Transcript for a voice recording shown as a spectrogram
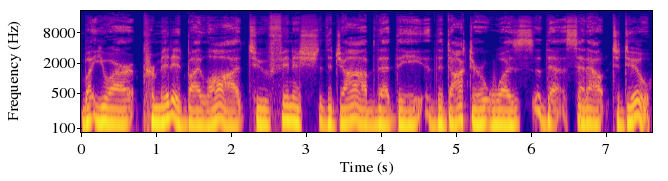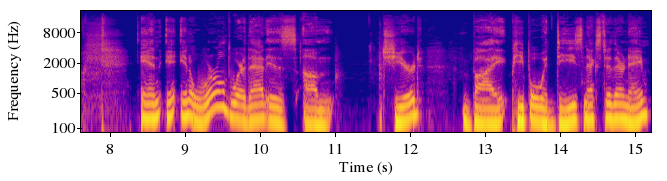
but you are permitted by law to finish the job that the the doctor was the, set out to do. And in a world where that is um, cheered by people with D's next to their name,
